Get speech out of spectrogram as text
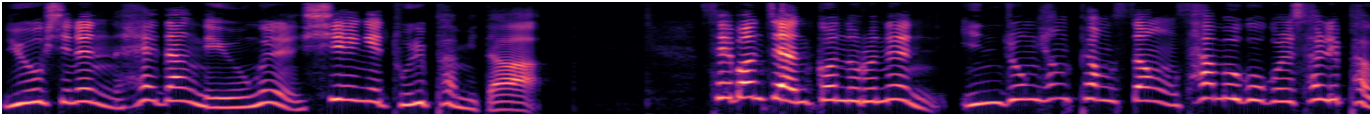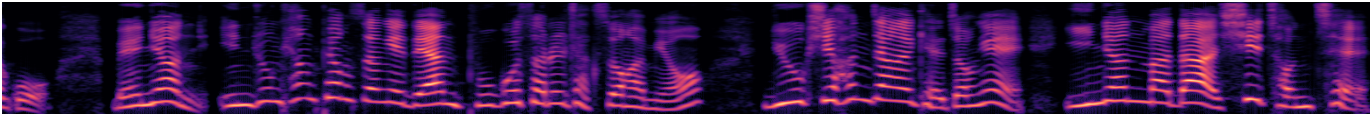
뉴욕시는 해당 내용을 시행에 돌입합니다. 세 번째 안건으로는 인종 형평성 사무국을 설립하고 매년 인종 형평성에 대한 보고서를 작성하며 뉴욕시 헌장을 개정해 2년마다 시 전체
